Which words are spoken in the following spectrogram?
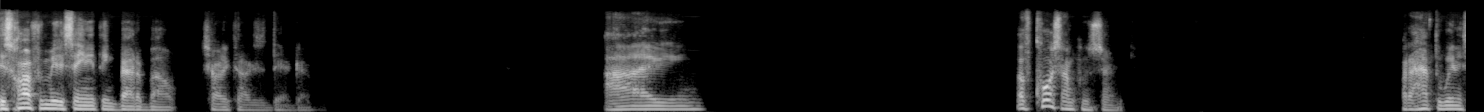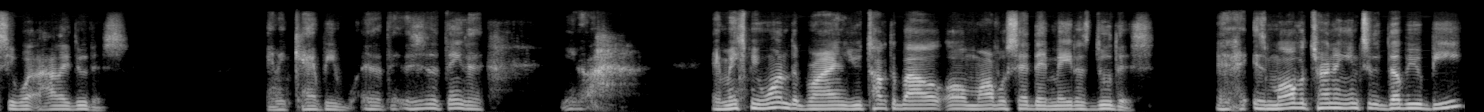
It's hard for me to say anything bad about Charlie Cox's Daredevil. I Of course, I'm concerned, but I have to wait and see what how they do this. And it can't be. Uh, this is the thing that you know. It makes me wonder, Brian. You talked about, oh, Marvel said they made us do this. Is Marvel turning into the WB?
